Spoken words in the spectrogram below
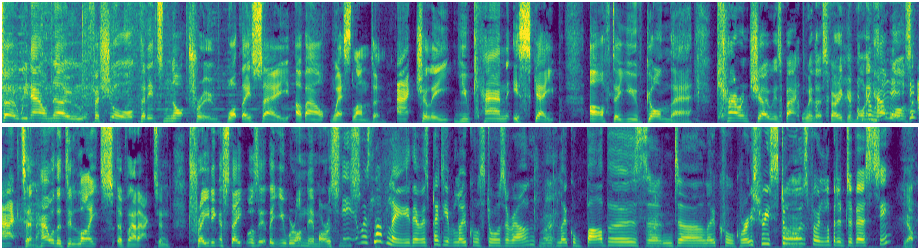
So we now know for sure that it's not true what they say about West London. Actually, you can escape after you've gone there. Karen Tso is back with us. Very good morning. Good How was Acton? How were the delights of that Acton trading estate, was it, that you were on near Morrison's? It was lovely. There was plenty of local stores around, a lot of Right. local barbers and uh, local grocery stores for a little bit of diversity. Uh-huh. Yep.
